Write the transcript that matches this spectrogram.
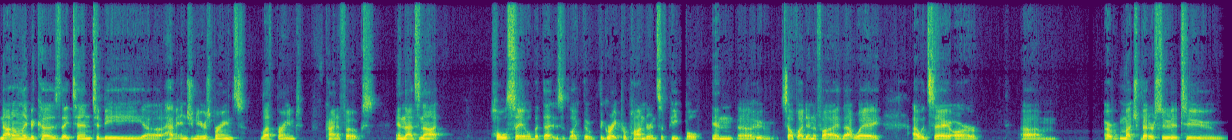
Not only because they tend to be uh, have engineers' brains, left-brained kind of folks, and that's not wholesale, but that is like the, the great preponderance of people in uh, who self-identify that way. I would say are um, are much better suited to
